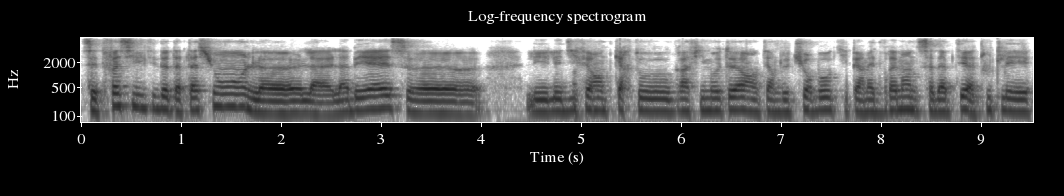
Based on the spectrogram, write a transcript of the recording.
cette facilité d'adaptation, l'ABS. Les, différentes cartographies moteurs en termes de turbo qui permettent vraiment de s'adapter à toutes les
